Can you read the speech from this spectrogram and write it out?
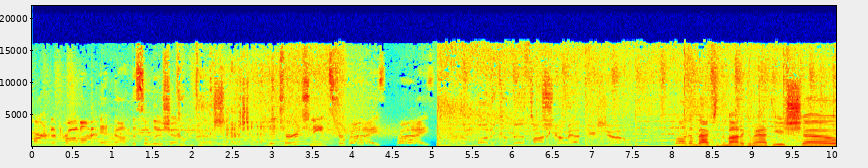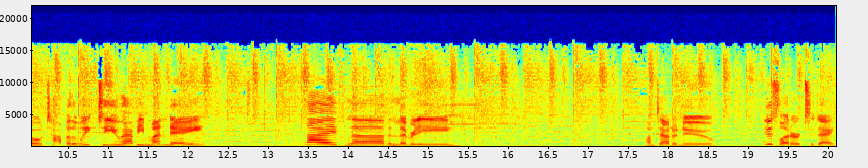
part of the problem and not the solution. Compassionate. The church needs to rise, rise. The Monica Matthews Monica Show. Matthews Show. Welcome back to the Monica Matthews Show. Top of the week to you. Happy Monday. Life, love, and liberty. Pumped out a new newsletter today.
